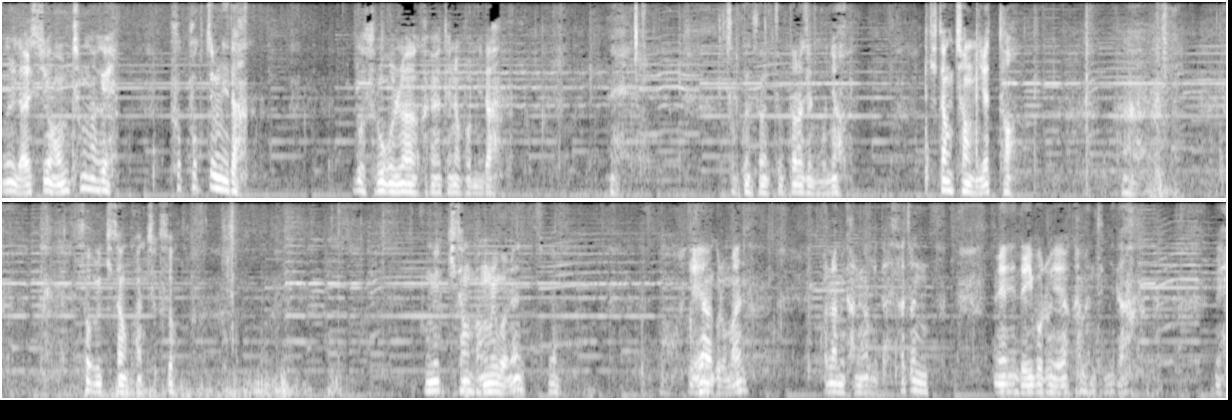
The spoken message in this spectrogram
오늘 날씨가 엄청나게 푹푹 찝니다. 이곳으로 올라가야 되나 봅니다. 네. 접근성이 좀 떨어지는군요. 기상청 예터. 아, 서울 기상 관측소. 국립기상박물관은 지금 어, 예약으로만 관람이 가능합니다. 사전에 네이버로 예약하면 됩니다. 네.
